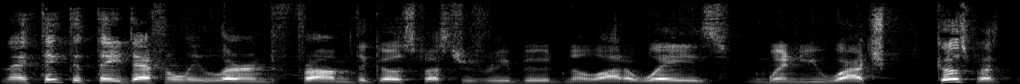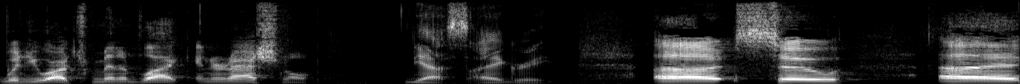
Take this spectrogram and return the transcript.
And I think that they definitely learned from the Ghostbusters reboot in a lot of ways when you watch Ghostbusters, when you watch Men in Black International. Yes, I agree. Uh, so, uh,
